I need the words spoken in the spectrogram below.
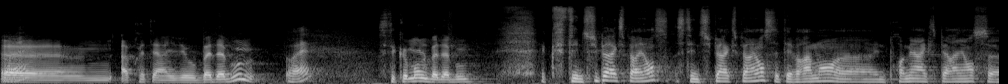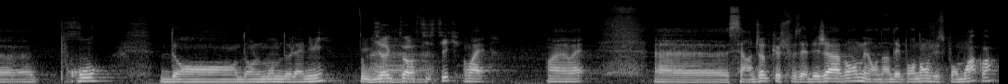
Ouais. Euh, après, tu es arrivé au Badaboom. Ouais. C'était comment le Badaboom? C'était une super expérience. C'était une super expérience. C'était vraiment euh, une première expérience euh, pro dans, dans le monde de la nuit. Donc, directeur Euh, artistique? Ouais, ouais, ouais. Euh, c'est un job que je faisais déjà avant, mais en indépendant juste pour moi, quoi.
